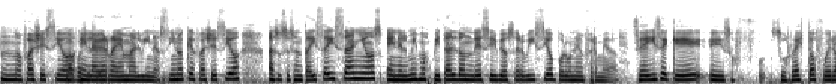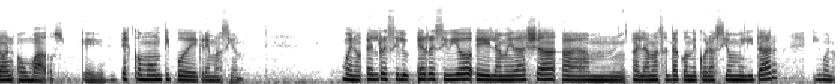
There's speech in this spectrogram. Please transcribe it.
No falleció, en la guerra de Malvinas, sino que falleció a sus 66 años en el mismo hospital donde sirvió servicio por una enfermedad. Se dice que eh, sus, restos fueron ahumados. Que... Es como un tipo de cremación. Bueno, él, recibió eh, la medalla a, a la más alta condecoración militar y bueno,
